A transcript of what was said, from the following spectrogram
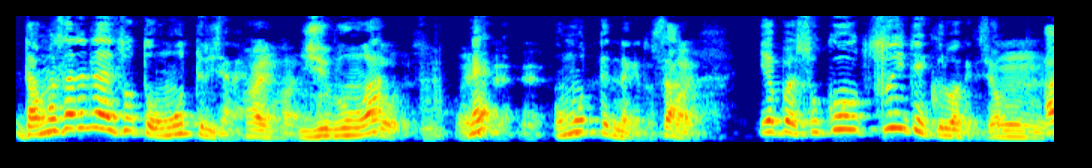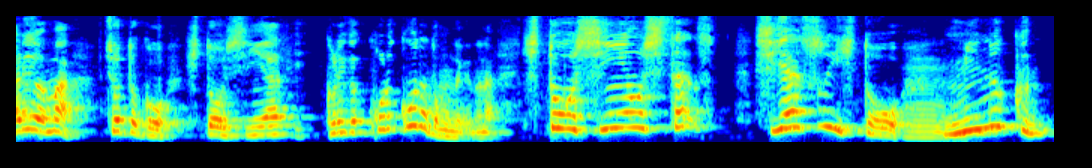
騙されないぞと思ってるじゃない？はいはい。自分は？そうですね。ね？えええ思ってんだけどさ、えはい。やっぱりそこをついてくるわけでしょ、うん。あるいはまあ、ちょっとこう、人を信用、これが、これこうだと思うんだけどな、人を信用した、しやすい人をうん。見抜く、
